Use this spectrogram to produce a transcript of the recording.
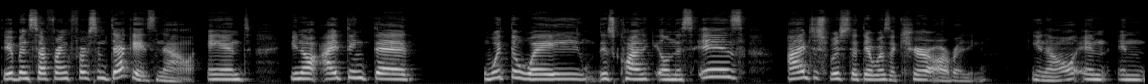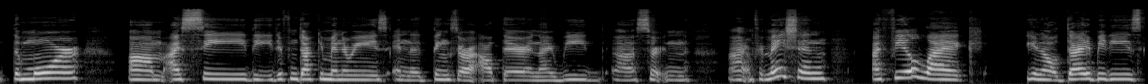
they've been suffering for some decades now. And you know, I think that with the way this chronic illness is, I just wish that there was a cure already, you know, and, and the more um, I see the different documentaries and the things that are out there and I read uh, certain uh, information, I feel like, you know, diabetes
